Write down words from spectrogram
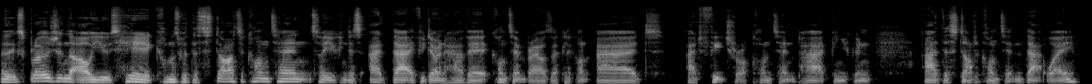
Now, the explosion that I'll use here comes with the starter content, so you can just add that if you don't have it. Content browser, click on add, add feature or content pack, and you can add the starter content that way.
